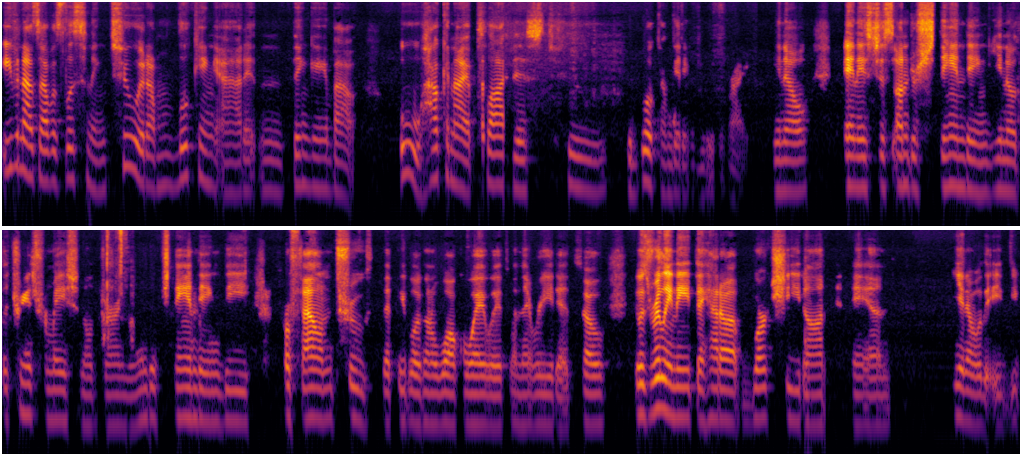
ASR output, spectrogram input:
even as I was listening to it, I'm looking at it and thinking about, ooh, how can I apply this to the book I'm getting ready to write? You know, and it's just understanding, you know, the transformational journey, understanding the profound truth that people are going to walk away with when they read it. So it was really neat. They had a worksheet on it, and you know, the,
